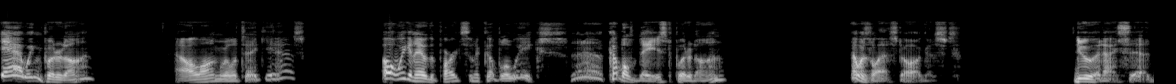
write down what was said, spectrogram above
Yeah, we can put it on. How long will it take, you ask? Oh, we can have the parts in a couple of weeks, a couple of days to put it on. That was last August. Do it, I said.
